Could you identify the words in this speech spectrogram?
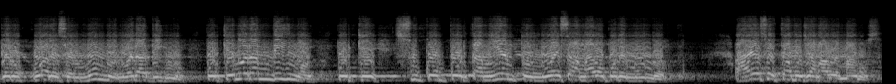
de los cuales el mundo no era digno. ¿Por qué no eran dignos? Porque su comportamiento no es amado por el mundo. A eso estamos llamados, hermanos.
